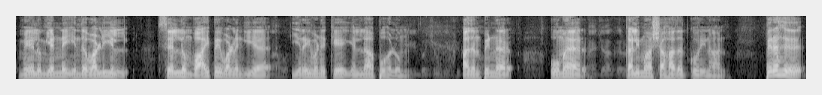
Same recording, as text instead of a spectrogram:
மேலும் என்னை இந்த வழியில் செல்லும் வாய்ப்பை வழங்கிய இறைவனுக்கே எல்லா புகழும். அதன் பின்னர் உமர் கலிமா ஷஹாதத் கூறினான். பிறகு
